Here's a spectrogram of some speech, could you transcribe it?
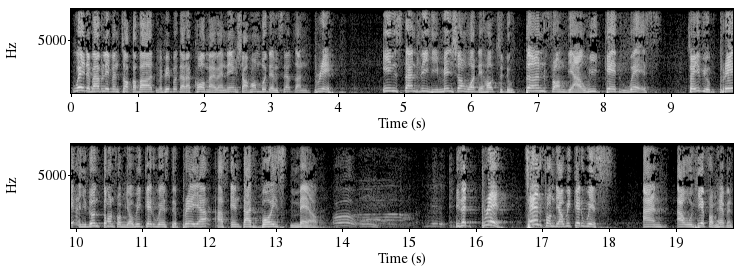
Where the Bible even talk about my people that are called by my name shall humble themselves and pray. Instantly he mentioned what they ought to do. Turn from their wicked ways. So if you pray and you don't turn from your wicked ways, the prayer has entered voice mail. He said, pray, turn from their wicked ways, and I will hear from heaven.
